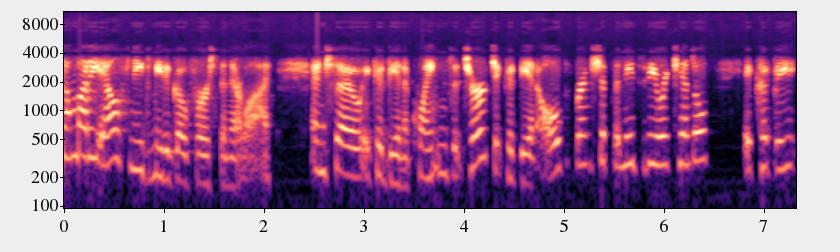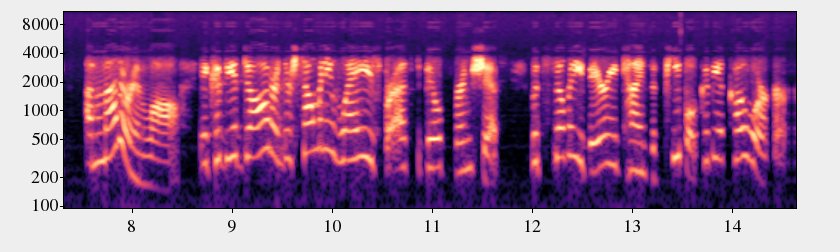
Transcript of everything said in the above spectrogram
somebody else needs me to go first in their life. And so it could be an acquaintance at church. It could be an old friendship that needs to be rekindled. It could be a mother-in-law. It could be a daughter. There's so many ways for us to build friendships with so many varied kinds of people. It could be a coworker.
